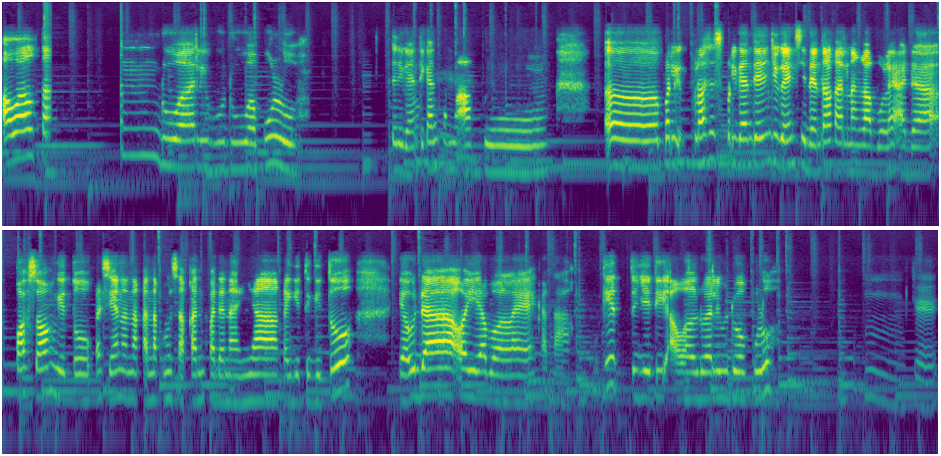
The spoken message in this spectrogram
awal tahun 2020 jadi digantikan sama aku. Uh, per, proses pergantiannya juga insidental karena nggak boleh ada kosong gitu. Kasihan anak-anak misalkan pada nanya kayak gitu-gitu ya udah oh iya boleh kata aku. Gitu jadi awal 2020 hmm, oke. Okay.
